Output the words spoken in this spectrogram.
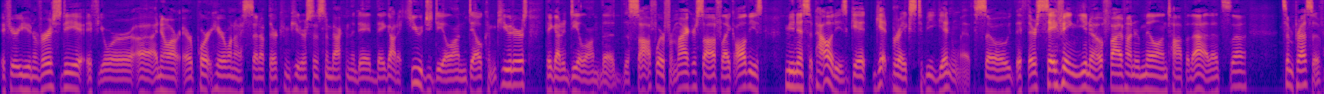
If you're a university, if you're, uh, I know our airport here, when I set up their computer system back in the day, they got a huge deal on Dell computers. They got a deal on the, the software from Microsoft. Like all these municipalities get get breaks to begin with. So if they're saving, you know, 500 mil on top of that, that's uh, it's impressive.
